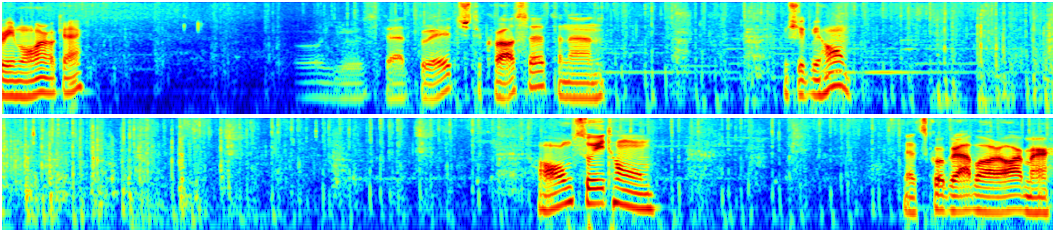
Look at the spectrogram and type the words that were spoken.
Three more, okay. We'll use that bridge to cross it and then we should be home. Home sweet home. Let's go grab our armor.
